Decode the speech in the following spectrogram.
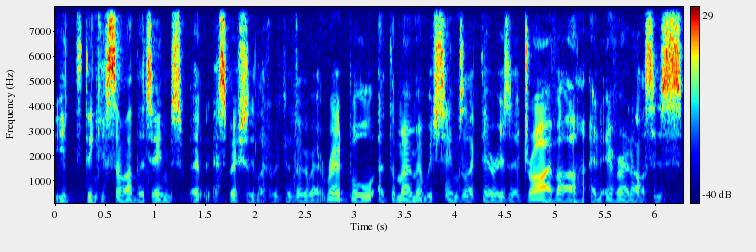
you'd think of some other teams, especially like we can talk about Red Bull at the moment, which seems like there is a driver and everyone else is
